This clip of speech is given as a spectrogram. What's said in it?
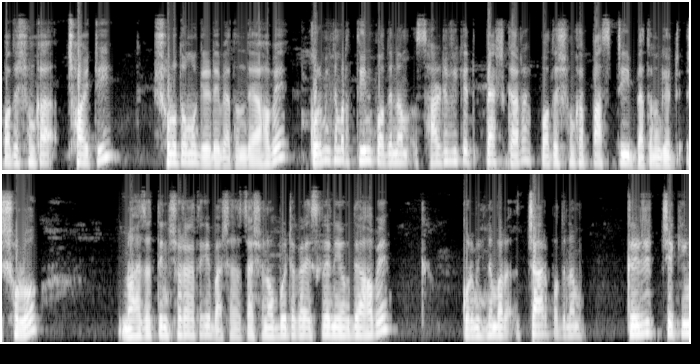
পদের সংখ্যা ছয়টি। ষোলোতম গ্রেডে বেতন দেওয়া হবে। কর্মী নাম্বার তিন পদের নাম সার্টিফিকেট পেশকার পদের সংখ্যা পাঁচটি, বেতন গ্রেড ষোলো। নয় হাজার তিনশো টাকা থেকে বাইশ হাজার চারশো নব্বই টাকার স্কেলে নিয়োগ দেওয়া হবে। কর্মিক নাম্বার চার পদের নাম ক্রেডিট চেকিং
